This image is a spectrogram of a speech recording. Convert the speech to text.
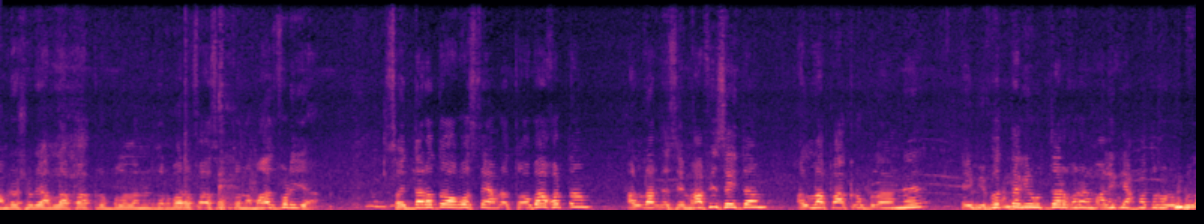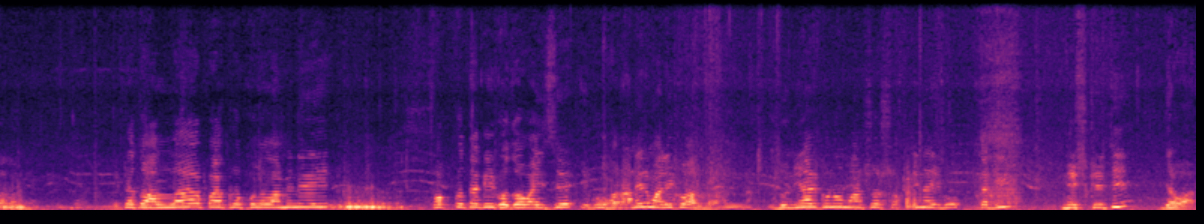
আমরা সবাই আল্লাহ পাক রব্বুল আলমীর দরবারে পাঁচ অক্ট নামাজ পড়িয়া সদ্যারত অবস্থায় আমরা তবা করতাম, আল্লাহর কাছে মাফি চাইতাম, আল্লাহ পাক রব্বুল আলমের এই বিপদটাকে উদ্ধার করার মালিক আহমতুল রব্বুল আলমী এটা তো আল্লাহ পাক রব্বুল আলমিনের পক্ষ থেকে গজব আইছে ইগু হরানের মালিকও আল্লাহ। দুনিয়ার কোনো মানুষের শক্তি নাই ইগু তাকে নিষ্কৃতি দেওয়ার।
